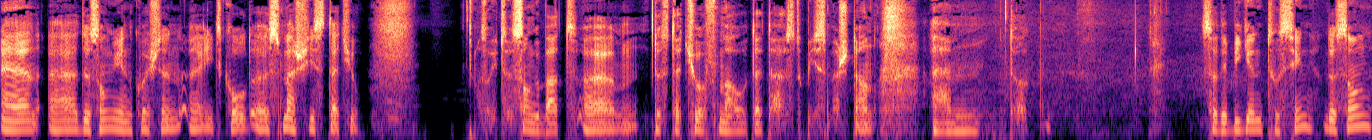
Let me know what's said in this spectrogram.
And uh, the song in question, uh, it's called uh, "Smash His Statue." So it's a song about um, the statue of Mao that has to be smashed down. Um, so they began to sing the song.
